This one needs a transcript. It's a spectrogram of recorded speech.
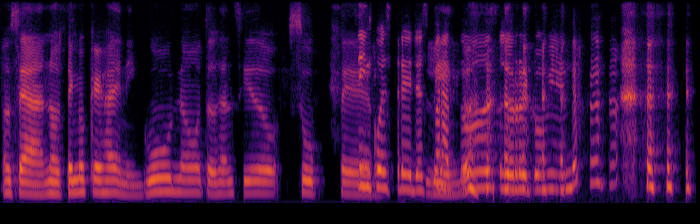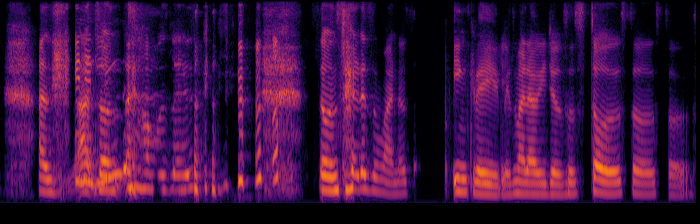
O sea, no tengo queja de ninguno, todos han sido súper. Cinco estrellas para todos, lo recomiendo. son seres humanos increíbles, maravillosos, todos, todos, todos.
